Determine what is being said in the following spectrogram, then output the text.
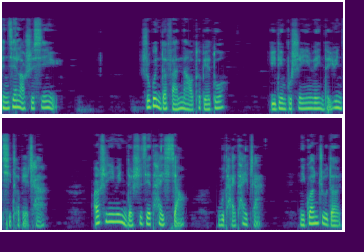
陈坚老师心语：如果你的烦恼特别多，一定不是因为你的运气特别差，而是因为你的世界太小，舞台太窄，你关注的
